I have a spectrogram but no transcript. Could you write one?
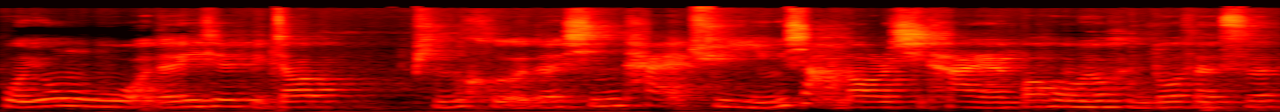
我用我的一些比较平和的心态去影响到了其他人，包括我有很多粉丝。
